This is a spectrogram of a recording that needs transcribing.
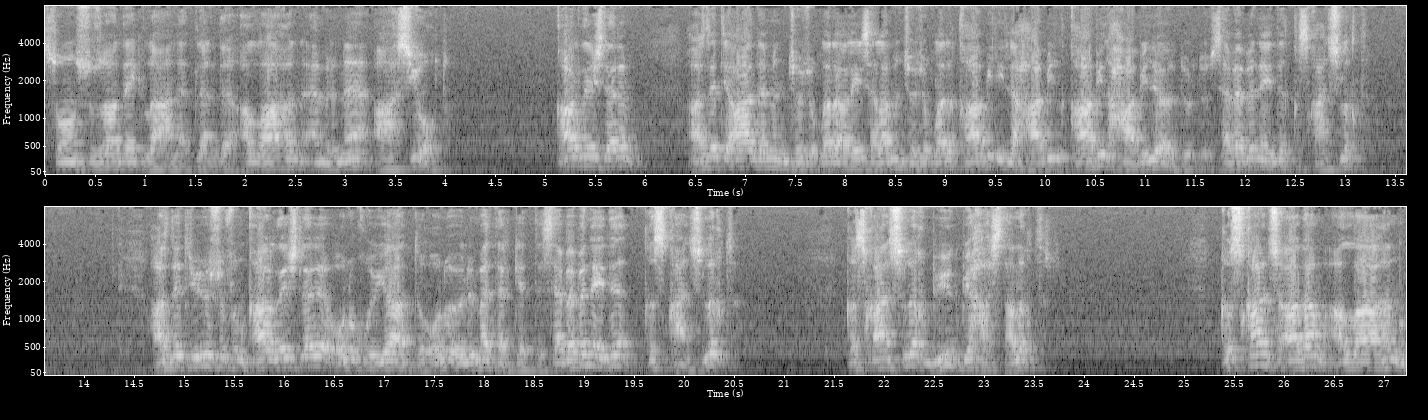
Sonsuza dek lanetlendi. Allah'ın emrine asi oldu. Kardeşlerim, Hazreti Adem'in çocukları, Aleyhisselam'ın çocukları Kabil ile Habil, Kabil Habil'i öldürdü. Sebebi neydi? Kıskançlıktı. Hazreti Yusuf'un kardeşleri onu kuyuya attı, onu ölüme terk etti. Sebebi neydi? Kıskançlıktı. Kıskançlık büyük bir hastalıktır. Kıskanç adam Allah'ın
